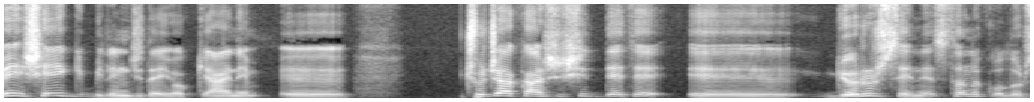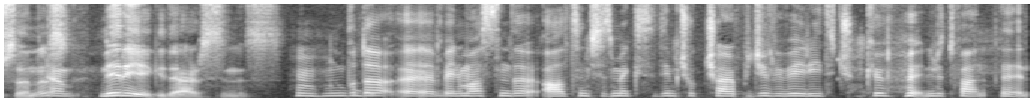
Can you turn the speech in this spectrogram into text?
ve şey bilinci de yok yani e, çocuğa karşı şiddete e, görürseniz, tanık olursanız evet. nereye gidersiniz? Hı hı, bu da e, benim aslında altın çizmek istediğim çok çarpıcı bir veriydi. Çünkü lütfen e,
